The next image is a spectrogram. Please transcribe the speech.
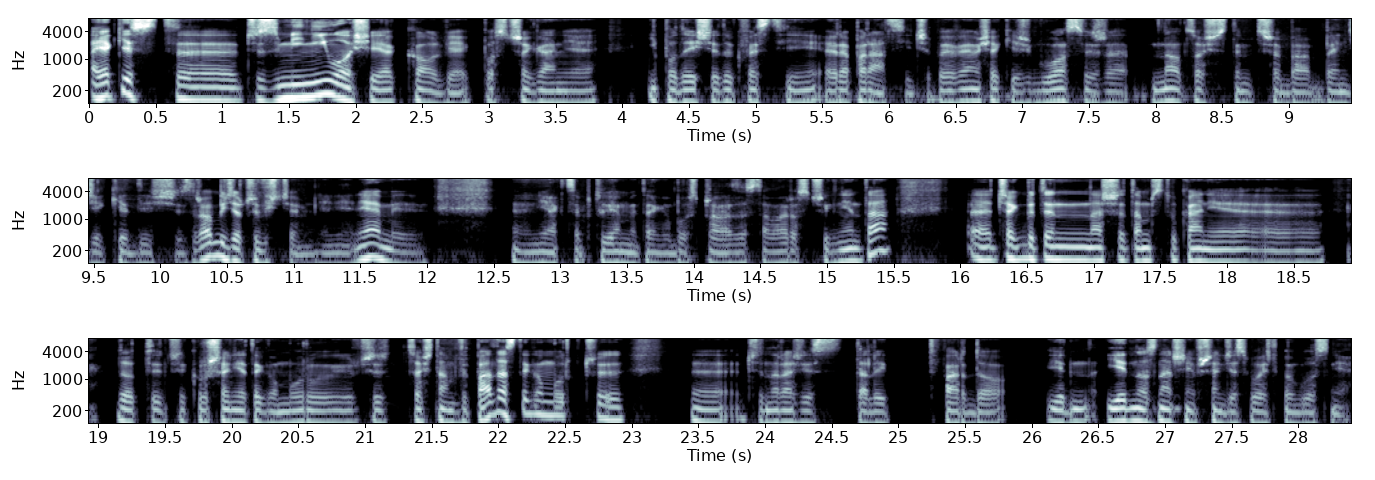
A jak jest, e, czy zmieniło się jakkolwiek postrzeganie i podejście do kwestii reparacji? Czy pojawiają się jakieś głosy, że no coś z tym trzeba będzie kiedyś zrobić? Oczywiście nie, nie, nie, my e, nie akceptujemy tego, bo sprawa została rozstrzygnięta. E, Czy jakby ten nasze tam stukanie dotyczy kruszenie tego muru, czy coś tam wypada z tego muru, czy, czy na razie jest dalej twardo, jedno, jednoznacznie wszędzie słychać tylko głos nie?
